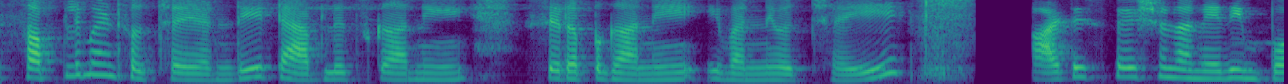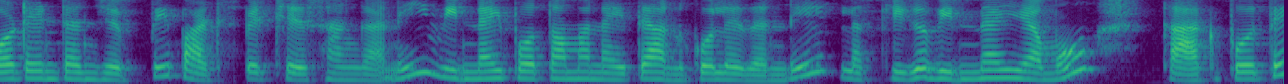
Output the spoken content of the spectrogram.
సప్లిమెంట్స్ వచ్చాయండి. ట్యాబ్లెట్స్ కానీ సిరప్ కానీ ఇవన్నీ వచ్చాయి. పార్టిసిపేషన్ అనేది ఇంపార్టెంట్ అని చెప్పి పార్టిసిపేట్ చేశాం కానీ విన్ అయిపోతామని అయితే అనుకోలేదండి. లక్కీగా విన్ అయ్యాము. కాకపోతే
